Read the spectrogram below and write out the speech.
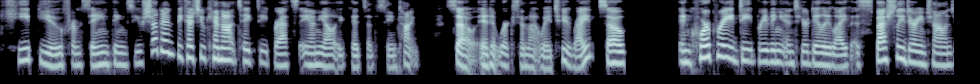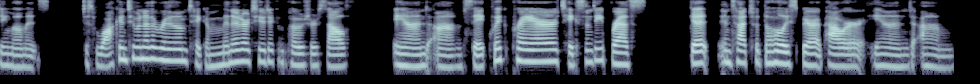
keep you from saying things you shouldn't because you cannot take deep breaths and yell at kids at the same time. So it, it works in that way too, right? So incorporate deep breathing into your daily life, especially during challenging moments just walk into another room, take a minute or two to compose yourself, and um, say a quick prayer, take some deep breaths, get in touch with the Holy Spirit power, and um,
